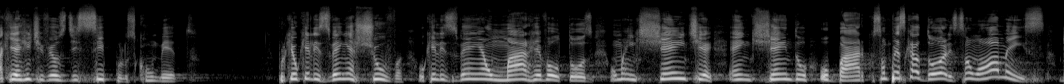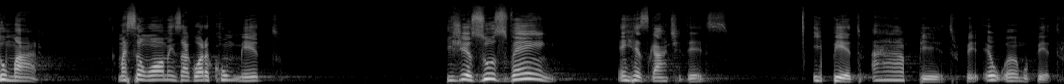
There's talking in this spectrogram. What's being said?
Aqui a gente vê os discípulos com medo. Porque o que eles veem é chuva, o que eles veem é um mar revoltoso, uma enchente enchendo o barco. São pescadores, são homens do mar, mas são homens agora com medo. E Jesus vem em resgate deles. E Pedro, ah, Pedro, Pedro eu amo Pedro.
